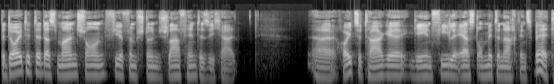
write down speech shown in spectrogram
bedeutete, dass man schon vier, fünf Stunden Schlaf hinter sich hat. Äh, heutzutage gehen viele erst um Mitternacht ins Bett.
